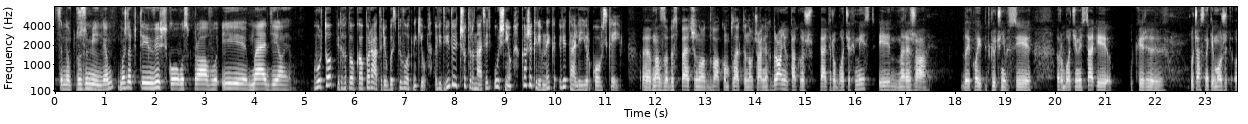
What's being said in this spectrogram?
З цим розумінням можна піти і в військову справу, і медіа. Гурток підготовка операторів безпілотників відвідують 14 учнів, каже керівник Віталій Юрковський. Е, В нас забезпечено два комплекти навчальних дронів, також 5 робочих місць і мережа, до якої підключені всі робочі місця, і учасники можуть е,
